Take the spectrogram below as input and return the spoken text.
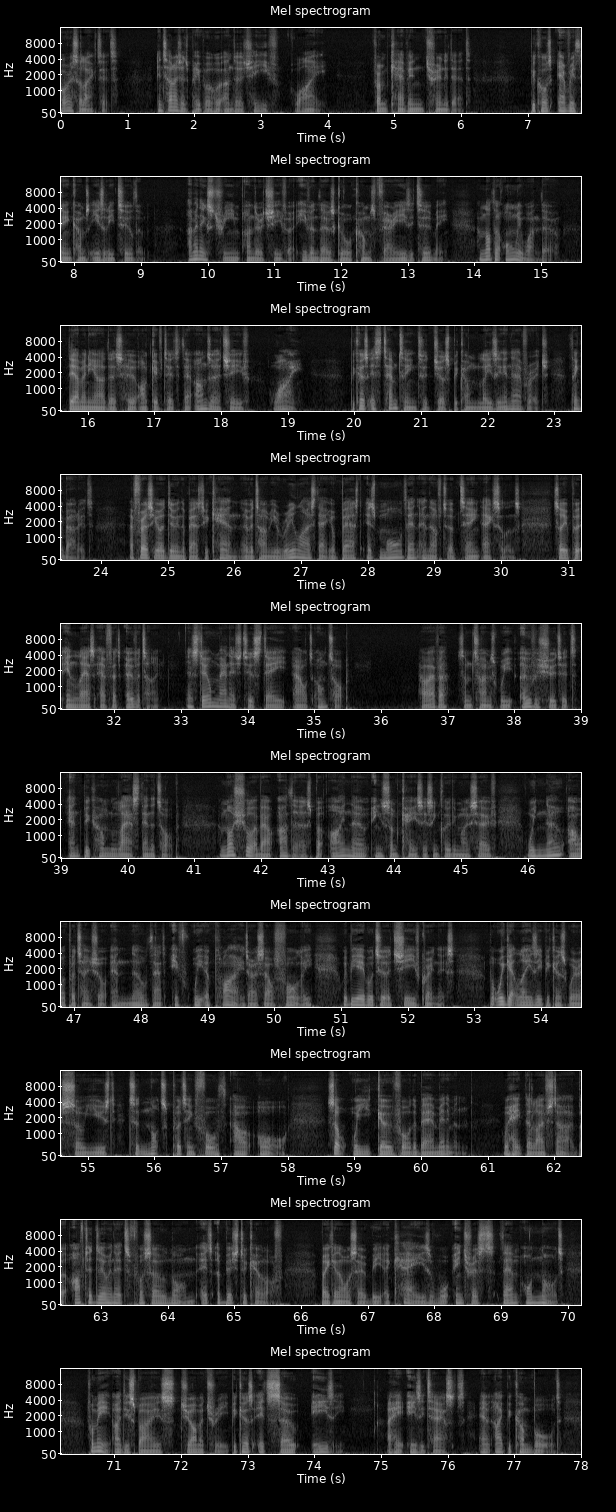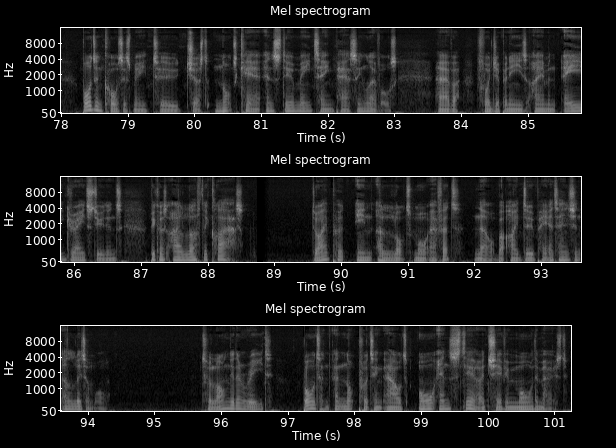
Quora selected Intelligent people who underachieve. Why? From Kevin Trinidad. Because everything comes easily to them. I'm an extreme underachiever, even though school comes very easy to me. I'm not the only one, though. There are many others who are gifted that underachieve. Why? Because it's tempting to just become lazy and average. Think about it. At first, you are doing the best you can. Over time, you realize that your best is more than enough to obtain excellence, so you put in less effort over time and still manage to stay out on top. However, sometimes we overshoot it and become less than the top. I'm not sure about others, but I know in some cases, including myself, we know our potential and know that if we applied ourselves fully, we'd be able to achieve greatness. But we get lazy because we're so used to not putting forth our all. So we go for the bare minimum. We hate the lifestyle, but after doing it for so long, it's a bitch to kill off. But it can also be a case of what interests them or not. For me, I despise geometry because it's so easy. I hate easy tasks and I become bored. Boredom causes me to just not care and still maintain passing levels. However, for Japanese, I am an A grade student because I love the class. Do I put in a lot more effort? No, but I do pay attention a little more. Too long didn't read, boredom and not putting out all and still achieving more than most.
